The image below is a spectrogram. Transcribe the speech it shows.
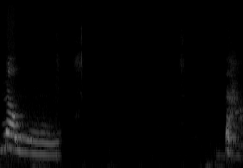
नऊ दहा.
